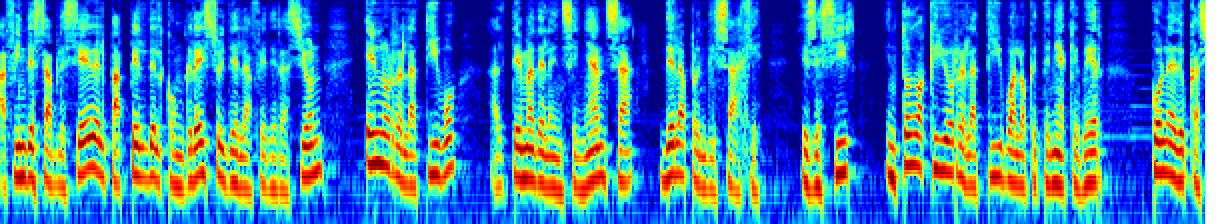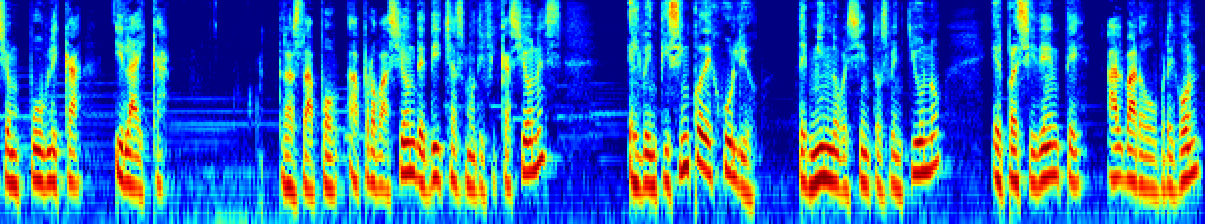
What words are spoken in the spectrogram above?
a fin de establecer el papel del Congreso y de la Federación en lo relativo al tema de la enseñanza, del aprendizaje, es decir, en todo aquello relativo a lo que tenía que ver con la educación pública y laica. Tras la aprobación de dichas modificaciones, el 25 de julio de 1921, el presidente Álvaro Obregón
